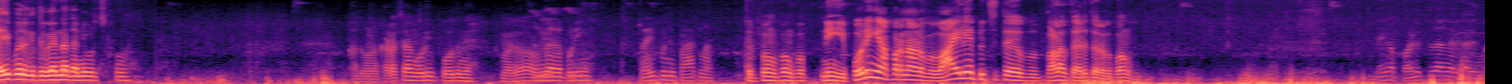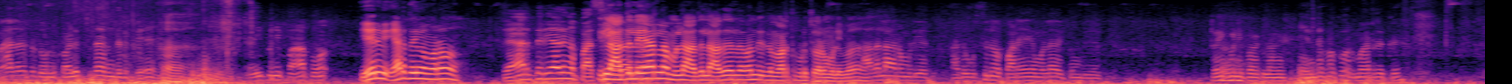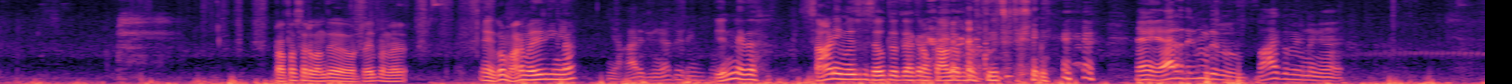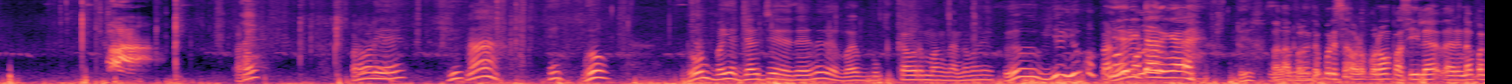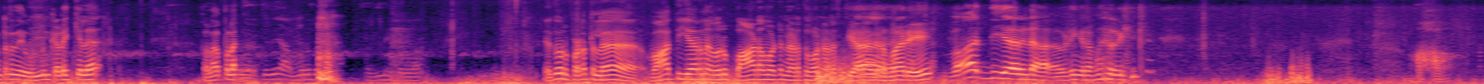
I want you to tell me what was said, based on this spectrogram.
பைப் இருக்குது வேணா தண்ணி குடிச்சுக்கோங்க. அது உனக்கு கிடச்சாங்கூடி போதுங்க. நம்ம ஏதோ நம்ம அதை பிடிங்க. ட்ரை பண்ணி பார்க்கலாம். சரி போங்க நீங்கள் பொறிங்க அப்புறம் நான் வாயிலே பிச்சு பழத்தை எடுத்துறேன் போங்க. ஏங்க பழுத்து தாங்க இருக்குது அதுக்கு மேலே இருக்கிறது ஒன்று பழுத்து தான் இருந்திருக்கு. ட்ரை பண்ணி பார்ப்போம். ஏறி ஏற தெரியுமா மரம்? யார் தெரியாதுங்க பசி இல்லை அதில் ஏறலாம்ல. அதில் அதில் வந்து இந்த மரத்தை பிடிச்சி வர முடியுமா? அதெல்லாம் வர முடியாது. அது உசுர பணையமெல்லாம் வைக்க முடியாது. ட்ரை பண்ணி பார்க்கலாங்க. எந்த பக்கம் ஒரு மாதிரி இருக்கு? ப்ரொஃபஸர் வந்து ஒரு ட்ரை பண்ணுறாரு ஏ இதுக்கும் மரம் ஏறி இருக்கீங்களா? யாருக்குங்க தெரியும். என்ன இதை? சாணி மிதிச்சுட்டு செவுத்துல தேக்கிறோம் காலை தேய்ச்சிட்டு இருக்கீங்க. ஏங்க ஏறதுக்கு ஒரு பார்க்க வேணுங்க. அடே பரவாயில்லையே. ஏய் go don't by a judge இது என்னது புக் கவருமாங்களா அந்த மாதிரி. ஐயோ ஏறிட்டாருங்க. பலாப்பழத்தை பெருசாக சாப்பிட போகிறோம் பசியில். வேற என்ன பண்ணுறது ஒன்றும் கிடைக்கல. பலாப்பழம். கிடைச்சது அமிர்தம். அப்படின்னு சொல்லலாம். ஏதோ ஒரு படத்துல வாத்தியார்னு வெறும் பாடம் மட்டும் நடத்துவான்னு நடத்தியாருங்கிற மாதிரி. வாத்தியாருடா அப்படிங்கிற மாதிரி இருக்கு.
